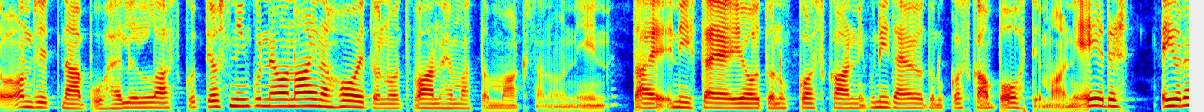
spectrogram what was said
on sitten nämä puhelinlaskut. Jos niin ne on aina hoitunut, vanhemmat on maksanut, niin, tai niistä ei joutunut koskaan, niin niitä ei joutunut koskaan pohtimaan, niin ei edes ei ole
